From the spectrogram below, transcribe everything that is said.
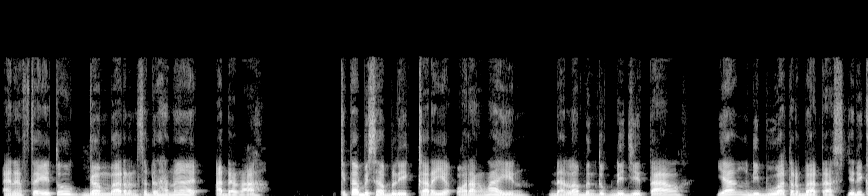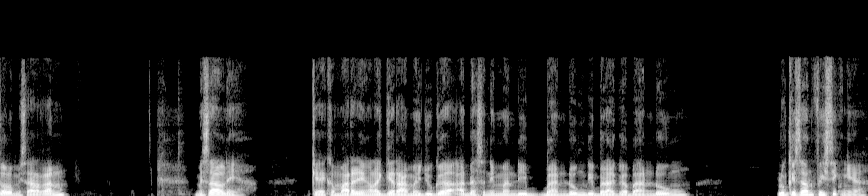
NFT itu gambaran sederhana adalah kita bisa beli karya orang lain dalam bentuk digital yang dibuat terbatas. Jadi kalau misalkan, misal nih, kayak kemarin yang lagi rame juga ada seniman di Bandung, di Braga Bandung, lukisan fisiknya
